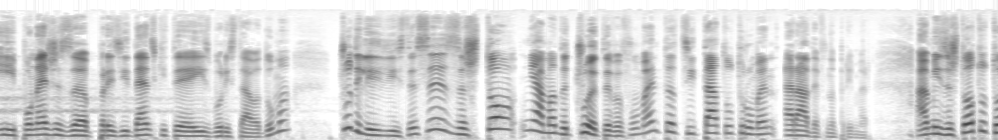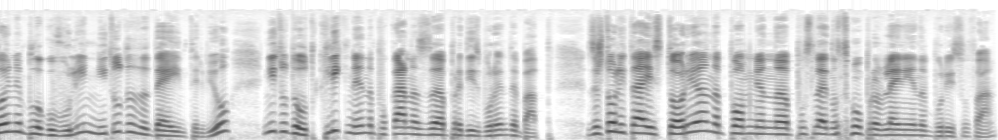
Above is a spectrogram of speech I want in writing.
И понеже за президентските избори става дума, чудили ли сте се защо няма да чуете в момента цитат от Румен Радев, например? Ами защото той не благоволи нито да даде интервю, нито да откликне на покана за предизборен дебат. Защо ли тая история напомня на последното управление на Борисов, а?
